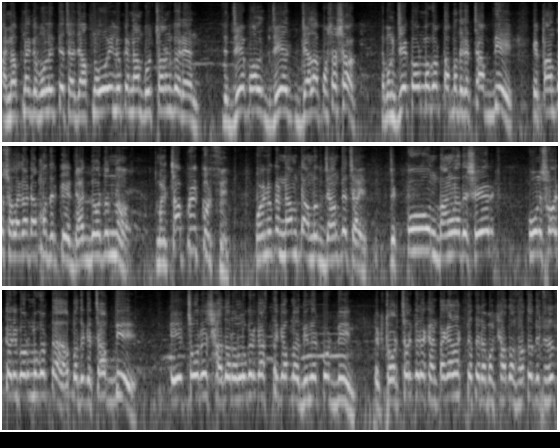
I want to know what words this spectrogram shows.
আমি আপনাকে বলে দিতে চাই যে আপনি ওই লোকের নামটা উচ্চারণ করেন যে যে পল- যে জেলা প্রশাসক এবং যে কর্মকর্তা আপনাদেরকে চাপ দিয়ে এই পান্তশালা ঘাটে আপনাদেরকে ডাক দেওয়ার জন্য মানে চাপ প্রয়োগ করছি। ওই লোকের নামটা আমরা জানতে চাই যে কোন বাংলাদেশের কোন সরকারি কর্মকর্তা আপনাদেরকে চাপ দিয়ে এই চোরের সাধারণ লোকের কাছ থেকে আপনার দিনের পর দিন টর্চার করে এখানে টাকা রাখতেছেন এবং সাধারণ ছাত্রছাত্রীদের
